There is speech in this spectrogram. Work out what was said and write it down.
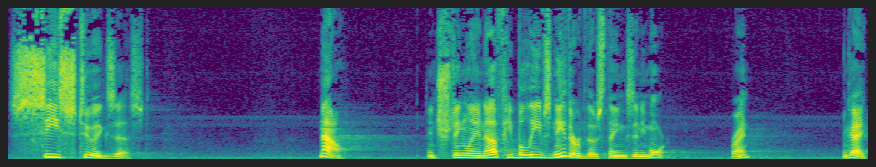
ceased to exist. Now, interestingly enough, he believes neither of those things anymore, right? Okay,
